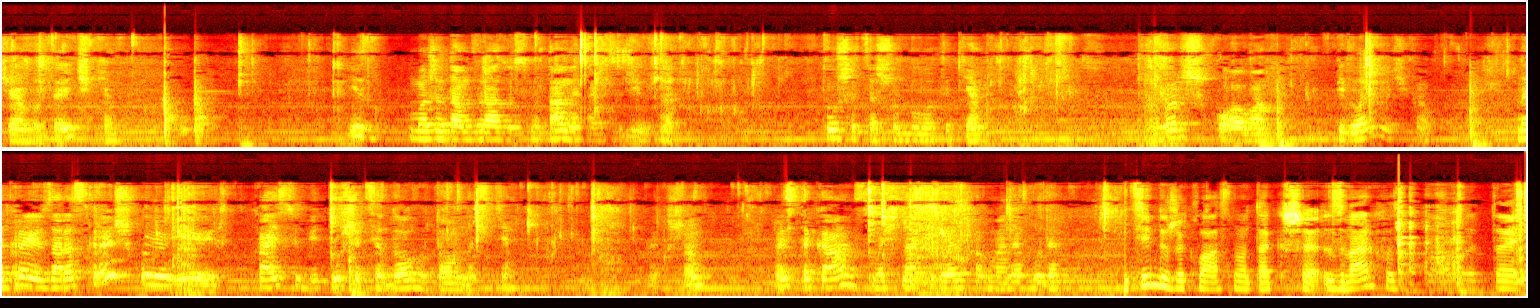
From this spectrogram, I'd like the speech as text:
Ще водички. І може дам зразу сметани, хай собі вже тушиться, щоб було таке вершкова підливочка. Накрию зараз кришкою і хай собі тушиться до готовності. Так що ось така смачна підливка в мене буде. Ці дуже класно так ще зверху заплавити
